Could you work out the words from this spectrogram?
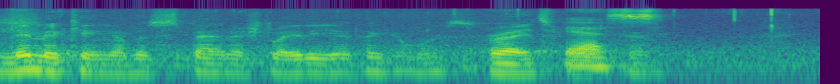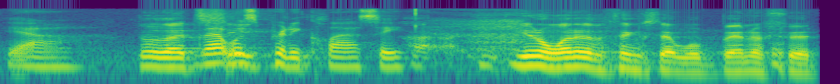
mimicking of a Spanish lady, I think it was. Right. yes. Yeah, No, that's. that was pretty classy. You know, one of the things that will benefit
